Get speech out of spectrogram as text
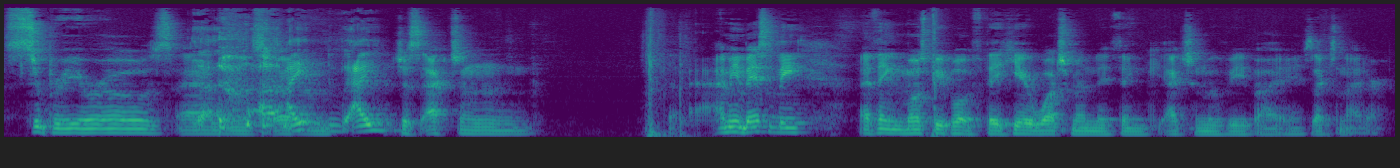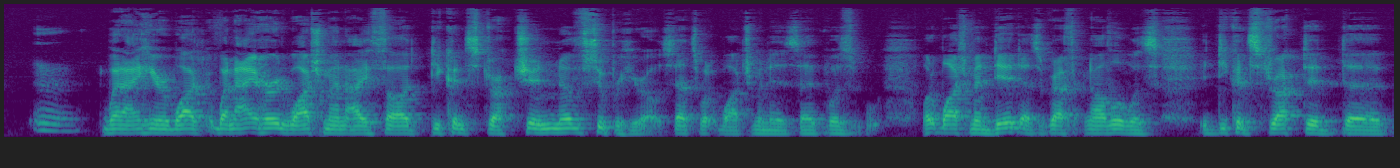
Superheroes and um, I I just action. I mean, basically, I think most people, if they hear Watchmen, they think action movie by Zack Snyder. Mm. when I hear watch when I heard Watchmen, I thought deconstruction of superheroes. That's what Watchmen is. That was what Watchmen did as a graphic novel was it deconstructed the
